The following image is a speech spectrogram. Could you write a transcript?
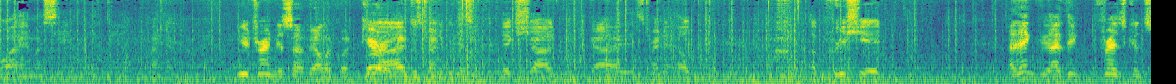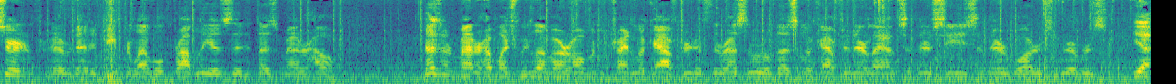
why am I saying that? Dale? I have no idea. You're trying to sound eloquent. Carrie. Yeah, I'm just trying to be this big shot guy that's trying to help appreciate. I think I think Phred's concern uh, at a deeper level probably is that it doesn't matter how doesn't matter how much we love our home and try to look after it if the rest of the world doesn't look after their lands and their seas and their waters and rivers. Yeah.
